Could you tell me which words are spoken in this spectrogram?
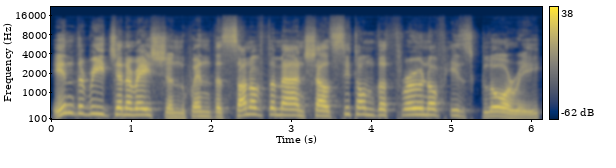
in the regeneration, when the Son of the Man shall sit on the throne of his glory,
